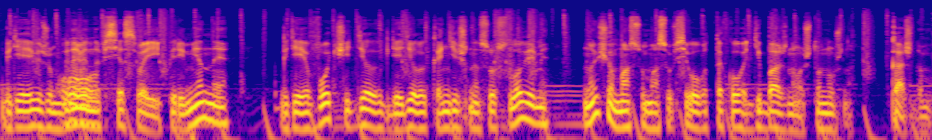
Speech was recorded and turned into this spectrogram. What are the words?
где я вижу мгновенно О. все свои переменные – где я вотчи делаю, где я делаю кондишны с условиями, но еще массу-массу всего вот такого дебажного, что нужно каждому.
